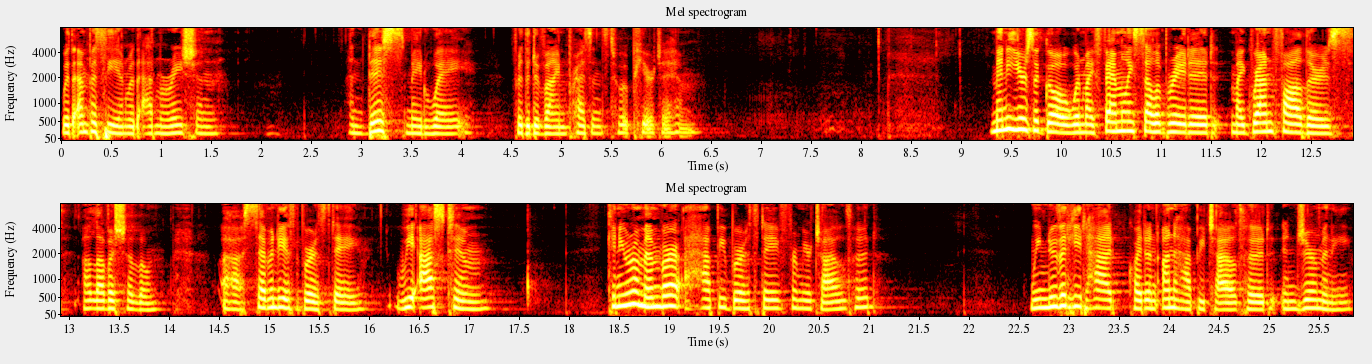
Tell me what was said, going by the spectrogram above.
with empathy and with admiration. And this made way for the divine presence to appear to him. Many years ago, when my family celebrated my grandfather's, Alav Shalom, uh, 70th birthday, we asked him, Can you remember a happy birthday from your childhood? We knew that he'd had quite an unhappy childhood in Germany.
